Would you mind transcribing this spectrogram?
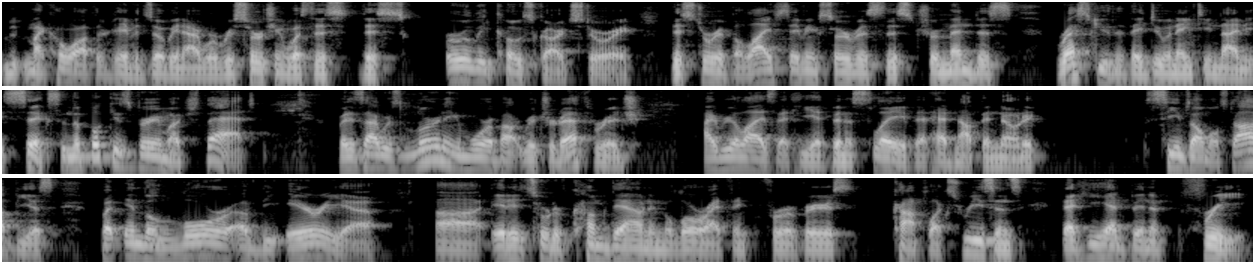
my co-author David Zoby and I were researching was this this early Coast Guard story, this story of the life saving service, this tremendous rescue that they do in 1896. And the book is very much that. But as I was learning more about Richard Etheridge, I realized that he had been a slave that had not been known. It seems almost obvious, but in the lore of the area, uh, it had sort of come down in the lore, I think, for various complex reasons, that he had been free.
